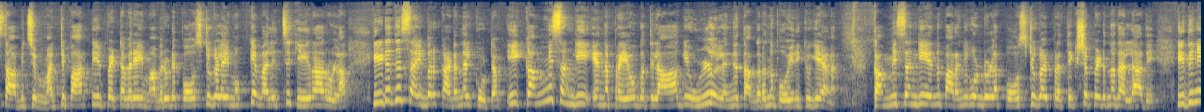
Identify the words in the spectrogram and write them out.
സ്ഥാപിച്ചും മറ്റു പാർട്ടിയിൽപ്പെട്ടവരെയും അവരുടെ പോസ്റ്റുകളെയും ഒക്കെ വലിച്ചു കീറാറുള്ള ഇടത് സൈബർ കടന്നൽ കൂട്ടം ഈ കമ്മി സംഖ്യ എന്ന പ്രയോഗത്തിൽ ആകെ ഉള്ളുലഞ്ഞ് തകർന്നു പോയിരിക്കുകയാണ്. കമ്മി സംഖ്യ എന്ന് പറഞ്ഞുകൊണ്ടുള്ള പോസ്റ്റുകൾ പ്രത്യക്ഷപ്പെടുന്നതല്ലാതെ ഇതിനെ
